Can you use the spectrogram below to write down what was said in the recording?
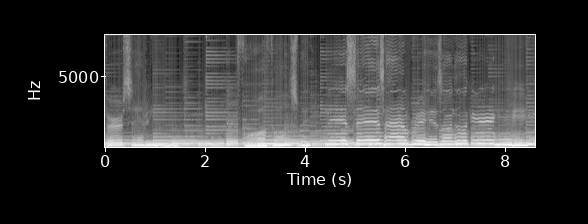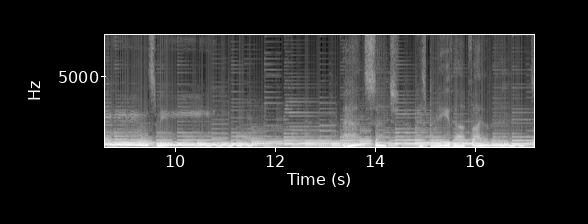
adversaries. For false witnesses have risen against me, and such as breathe out violence.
